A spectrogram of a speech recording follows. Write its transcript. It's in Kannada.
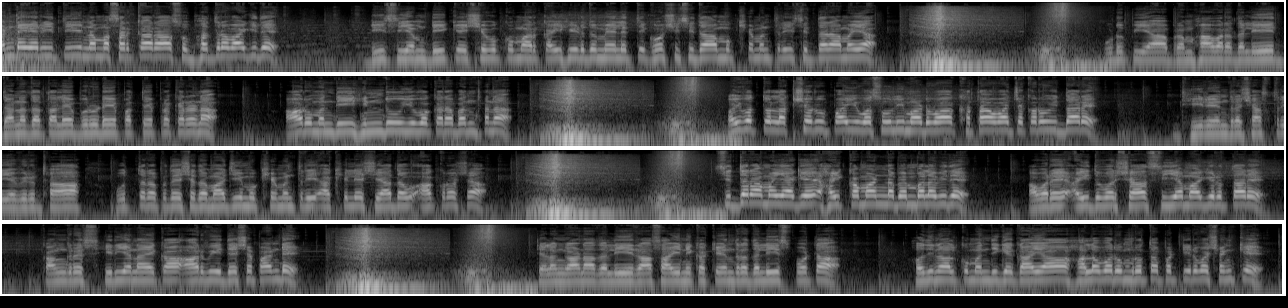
ಬಂಡೆಯ ರೀತಿ ನಮ್ಮ ಸರ್ಕಾರ ಸುಭದ್ರವಾಗಿದೆ. ಡಿಸಿಎಂ ಡಿಕೆ ಶಿವಕುಮಾರ್ ಕೈ ಹಿಡಿದು ಮೇಲೆತ್ತಿ ಘೋಷಿಸಿದ ಮುಖ್ಯಮಂತ್ರಿ ಸಿದ್ದರಾಮಯ್ಯ. ಉಡುಪಿಯ ಬ್ರಹ್ಮಾವರದಲ್ಲಿ ದನದ ತಲೆ ಬುರುಡೆ ಪತ್ತೆ ಪ್ರಕರಣ. ಆರು ಮಂದಿ ಹಿಂದೂ ಯುವಕರ ಬಂಧನ. ಐವತ್ತು ಲಕ್ಷ ರೂಪಾಯಿ ವಸೂಲಿ ಮಾಡುವ ಕಥಾವಾಚಕರೂ ಇದ್ದಾರೆ. ಧೀರೇಂದ್ರ ಶಾಸ್ತ್ರಿಯ ವಿರುದ್ಧ ಉತ್ತರ ಪ್ರದೇಶದ ಮಾಜಿ ಮುಖ್ಯಮಂತ್ರಿ ಅಖಿಲೇಶ್ ಯಾದವ್ ಆಕ್ರೋಶ. ಸಿದ್ದರಾಮಯ್ಯಗೆ ಹೈಕಮಾಂಡ್ನ ಬೆಂಬಲವಿದೆ. ಅವರೇ ಐದು ವರ್ಷ ಸಿಎಂ ಆಗಿರುತ್ತಾರೆ. ಕಾಂಗ್ರೆಸ್ ಹಿರಿಯ ನಾಯಕ ಆರ್ ವಿ ದೇಶಪಾಂಡೆ. ತೆಲಂಗಾಣದಲ್ಲಿ ರಾಸಾಯನಿಕ ಕೇಂದ್ರದಲ್ಲಿ ಸ್ಫೋಟ. ಹದಿನಾಲ್ಕು ಮಂದಿಗೆ ಗಾಯ, ಹಲವರು ಮೃತಪಟ್ಟಿರುವ ಶಂಕೆ.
